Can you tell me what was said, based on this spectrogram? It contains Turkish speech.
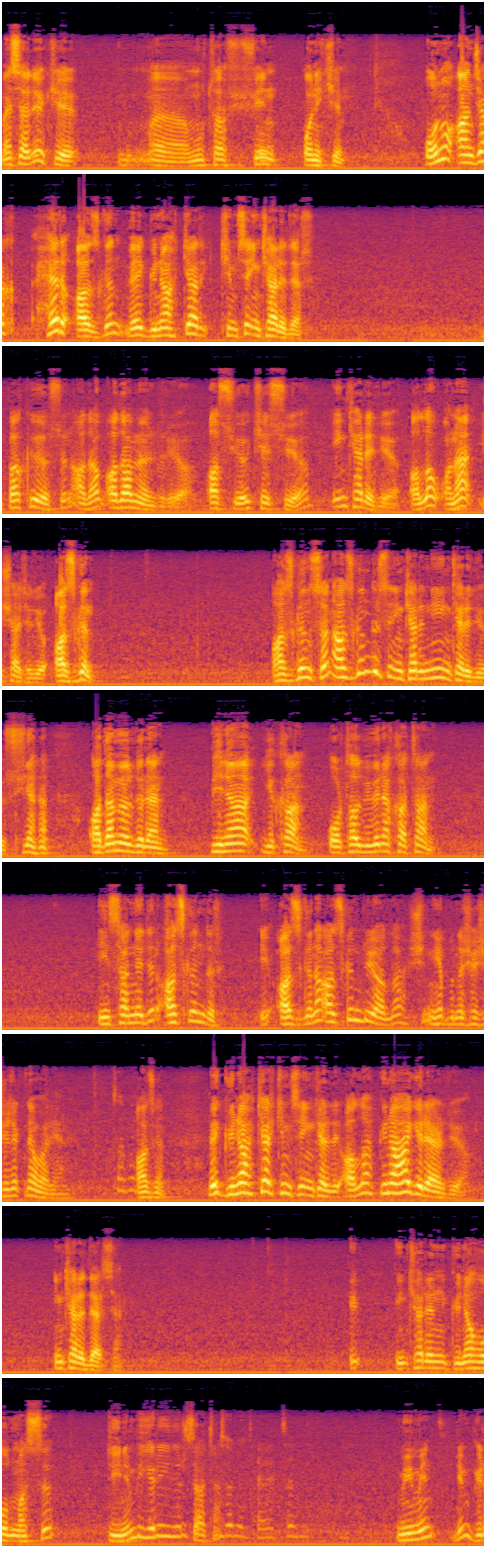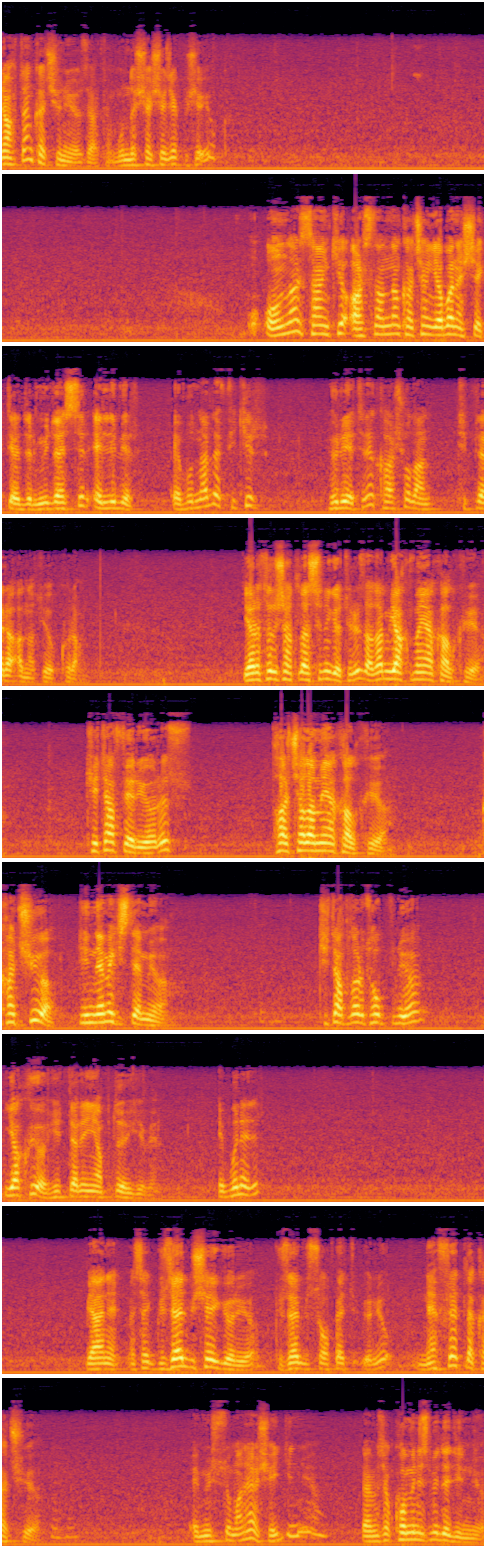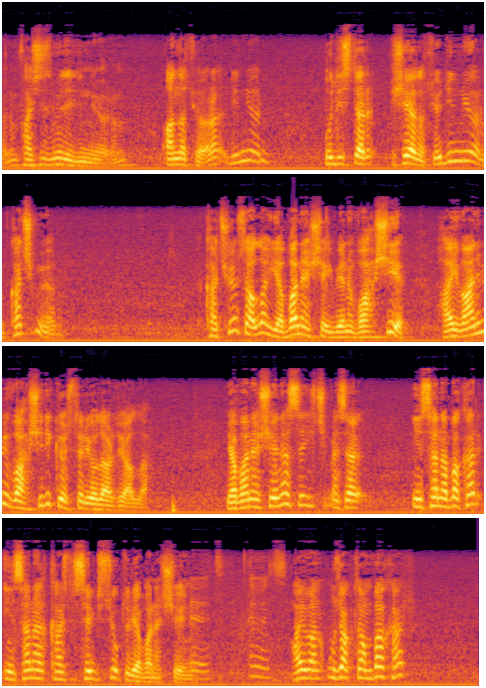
Mesela diyor ki e, Mutaffifin 12. Onu ancak her azgın ve günahkar kimse inkar eder. Bakıyorsun adam adam öldürüyor. Asıyor, kesiyor. inkar ediyor. Allah ona işaret ediyor. Azgın. Azgınsan azgındırsın. İnkarı niye inkar ediyorsun? Yani adam öldüren, bina yıkan, ortalığı birbirine katan insan nedir? Azgındır. E, azgına azgın diyor Allah. Şimdi bunda şaşacak ne var yani? Tabii. Azgın. Ve günahkar kimse inkar ediyor. Allah günaha girer diyor. İnkar edersen. E, inkarın günah olması dinin bir gereğidir zaten. Tabii. Evet tabii. Mümin değil mi? Günahtan kaçınıyor zaten. Bunda şaşacak bir şey yok. Onlar sanki arslandan kaçan yaban eşekleridir. Müdessir 51. E bunlar da fikir hürriyetine karşı olan tipleri anlatıyor Kur'an. Yaratılış atlasını götürüyoruz. Adam yakmaya kalkıyor. Kitap veriyoruz. Parçalamaya kalkıyor. Kaçıyor. Dinlemek istemiyor. Kitapları topluyor yakıyor Hitler'in yaptığı gibi. E bu nedir? Yani mesela güzel bir şey görüyor, güzel bir sohbet görüyor, nefretle kaçıyor. E Müslüman her şeyi dinliyor. Ben mesela komünizmi de dinliyorum, faşizmi de dinliyorum. Anlatıyorlar, dinliyorum. Budistler bir şey anlatıyor, dinliyorum, kaçmıyorum. Kaçıyorsa Allah yaban eşeği yani vahşi, hayvani bir vahşilik gösteriyorlar diyor Allah. Yaban eşeği nasıl hiç mesela insana bakar, insana karşı bir sevgisi yoktur yaban eşeğinin. Evet. Evet. Hayvan uzaktan bakar,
